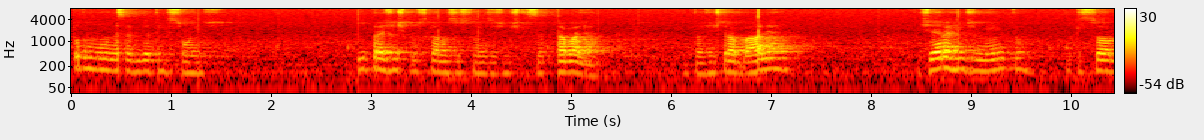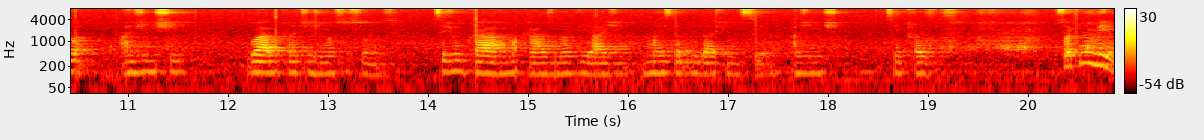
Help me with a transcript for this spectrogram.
Todo mundo nessa vida tem sonhos. E para a gente buscar nossos sonhos, a gente precisa trabalhar. Então a gente trabalha, gera rendimento, o que sobra a gente guarda para atingir nossos sonhos seja um carro, uma casa, uma viagem, uma estabilidade financeira. A gente sempre faz isso. Só que no meio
